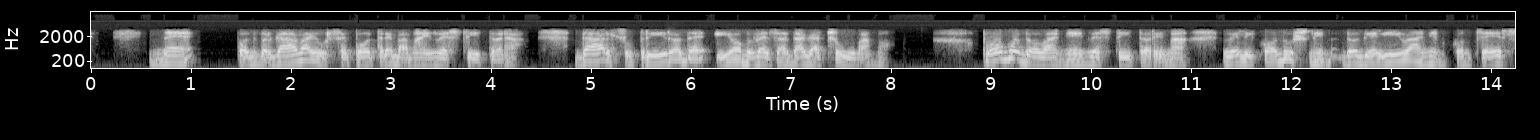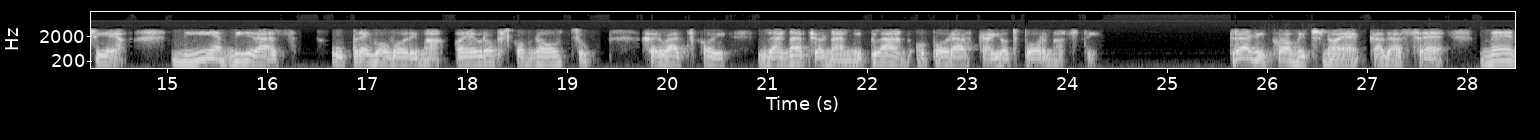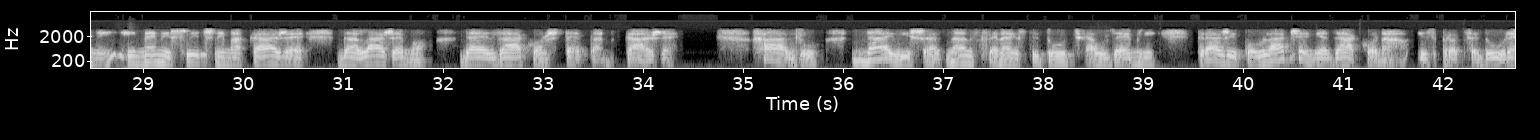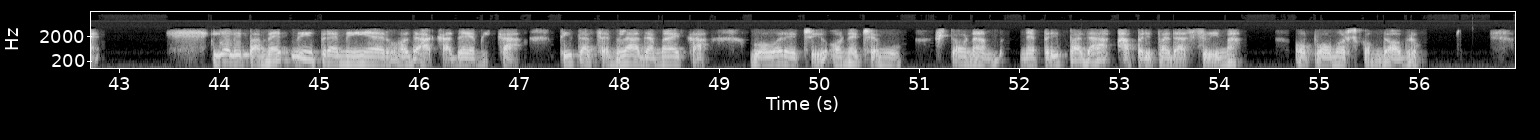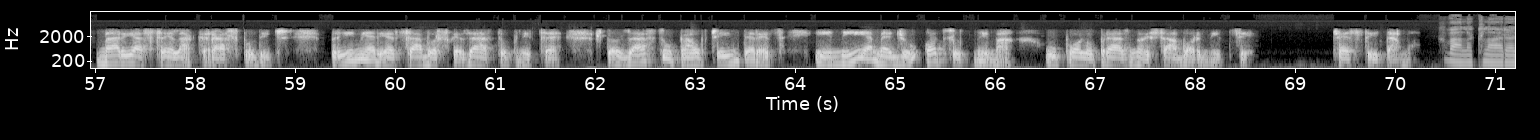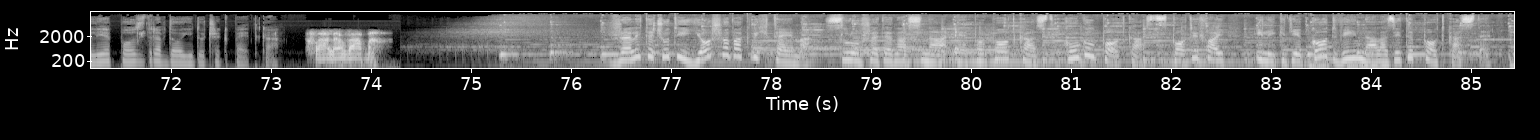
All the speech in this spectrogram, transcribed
ne podvrgavaju se potrebama investitora. Dar su prirode i obveza da ga čuvamo. Pogodovanje investitorima velikodušnim dodjeljivanjem koncesija nije miraz u pregovorima o europskom novcu Hrvatskoj za nacionalni plan oporavka i otpornosti. Tragikomično je kada se meni i meni sličnima kaže da lažemo da je zakon štetan, kaže. Hazu, najviša znanstvena institucija u zemlji, traži povlačenje zakona iz procedure. Je li pametniji premijer od akademika? Pita se mlada majka govoreći o nečemu što nam ne pripada, a pripada svima, o pomorskom dobru. Marija Selak Raspudić primjer je saborske zastupnice što zastupa opći interes i nije među odsutnima u polupraznoj sabornici. Čestitamo. Hvala Klara, lijep pozdrav do idućeg petka. Hvala vama. Želite čuti još ovakvih tema? Slušajte nas na Apple Podcast, Google Podcast, Spotify ili gdje god vi nalazite podcaste.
